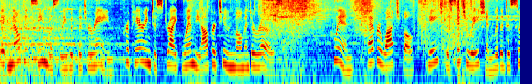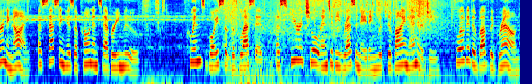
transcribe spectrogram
it melded seamlessly with the terrain, preparing to strike when the opportune moment arose. Quinn, ever watchful, gauged the situation with a discerning eye, assessing his opponent's every move. Quinn's voice of the blessed, a spiritual entity resonating with divine energy, floated above the ground,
